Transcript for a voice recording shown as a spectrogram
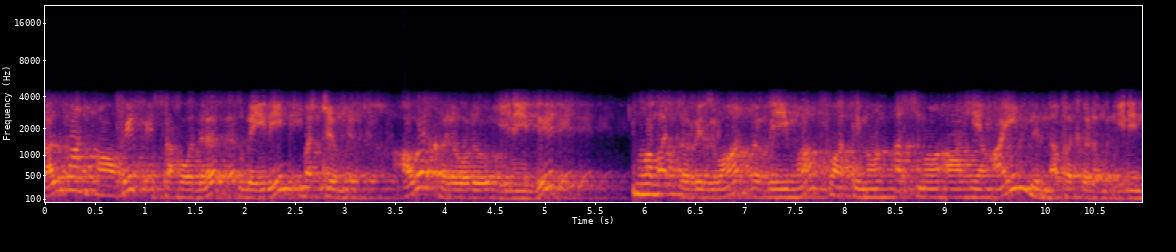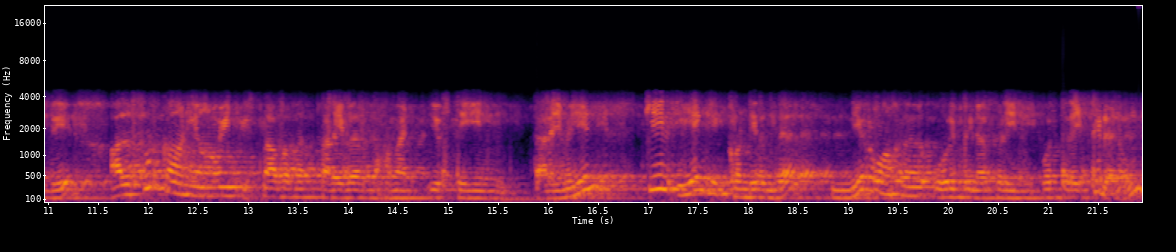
சல்மான் ஹாஃபிஸ் சகோதரர் சுபைதீன் மற்றும் அவர்களோடு இணைந்து முகமது ரில்வான் ரீமா ஃபாத்திமா அஸ்மா ஆகிய ஐந்து நபர்களும் இணைந்து அல் ஃபுர்கானியாவின் இஸ்லாபக தலைவர் முகமது யுஃப்தியின் தலைமையில் கீழ் இயங்கிக் கொண்டிருந்த நிர்வாக உறுப்பினர்களின் ஒத்துழைப்புடனும்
